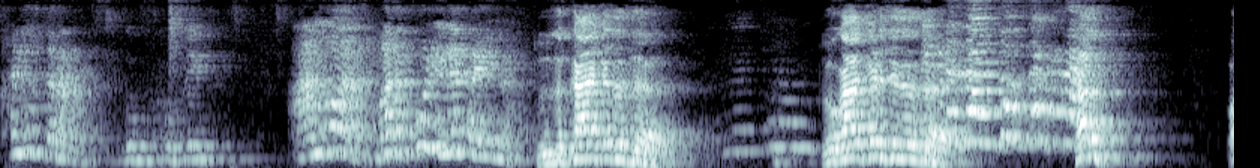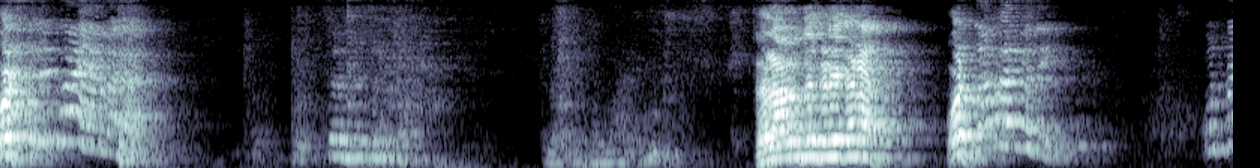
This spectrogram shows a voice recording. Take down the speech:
खाली उतर आणू. गुबगुबीत आणू मला ना काही ना. तुझं काय कर त्याचं तू काय करते इकडे त्याचं जाऊन झोपता का चल. नाही? उठ असली पोळ्या मला. चल चल, चल. चला आणून तिकडे करा उठ गावामध्ये. उठ पटकन.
